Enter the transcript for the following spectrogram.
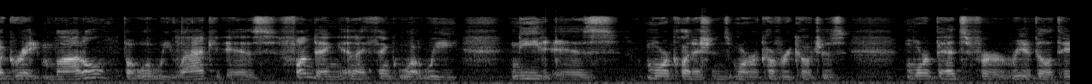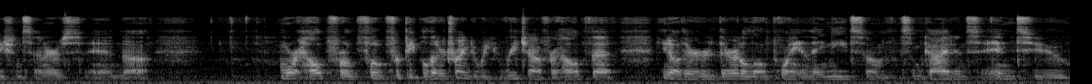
a great model, but what we lack is funding. And I think what we need is more clinicians, more recovery coaches, more beds for rehabilitation centers, and uh, more help for, for, for people that are trying to re- reach out for help. That you know they're they're at a low point and they need some some guidance into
